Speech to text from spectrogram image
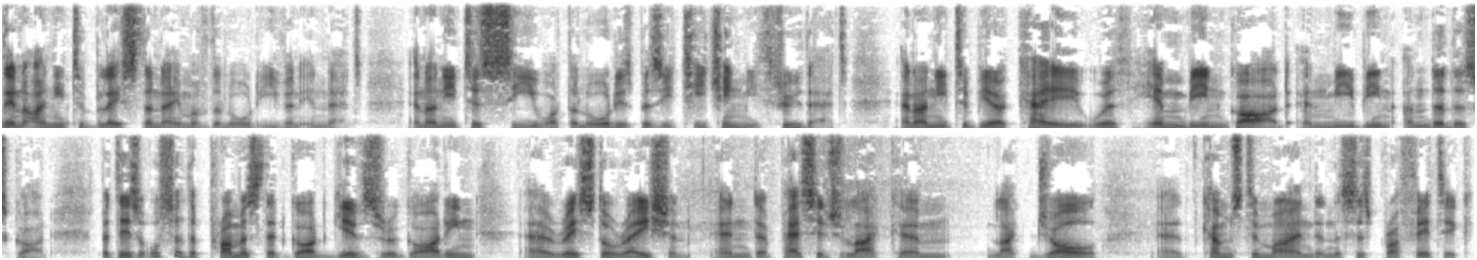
then I need to bless the name of the Lord even in that. And I need to see what the Lord is busy teaching me through that. And I need to be okay with Him being God and me being under this God. But there's also the promise that God gives regarding uh, restoration. And a passage like, um, like Joel uh, comes to mind, and this is prophetic,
